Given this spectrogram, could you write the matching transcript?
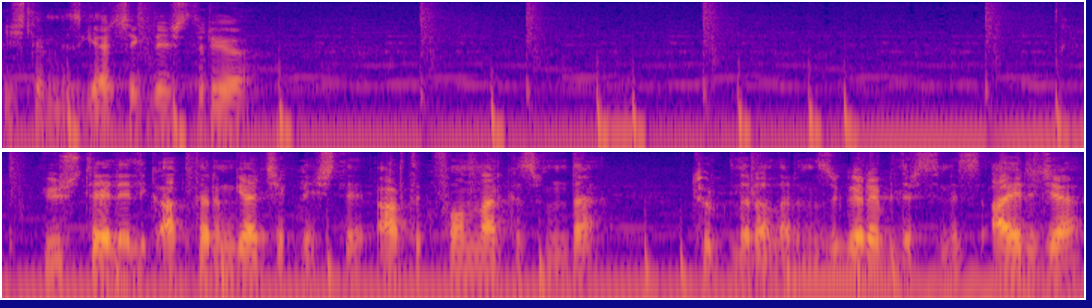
İşleminiz gerçekleştiriyor. 100 TL'lik aktarım gerçekleşti. Artık fonlar kısmında Türk liralarınızı görebilirsiniz. Ayrıca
